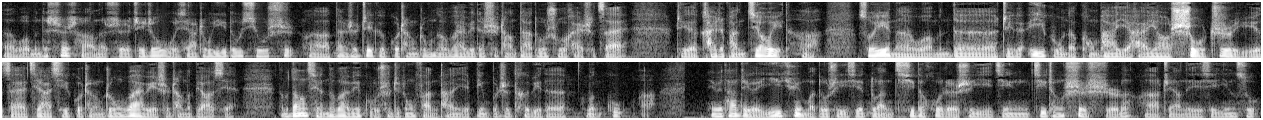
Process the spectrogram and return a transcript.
呃，我们的市场呢是这周五、下周一都休市啊，但是这个过程中呢，外围的市场大多数还是在这个开着盘交易的啊，所以呢，我们的这个 A 股呢，恐怕也还要受制于在假期过程中外围市场的表现。那么当前的外围股市这种反弹也并不是特别的稳固啊，因为它这个依据嘛，都是一些短期的或者是已经既成事实的啊这样的一些因素，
